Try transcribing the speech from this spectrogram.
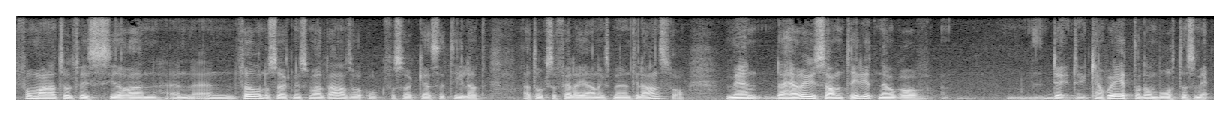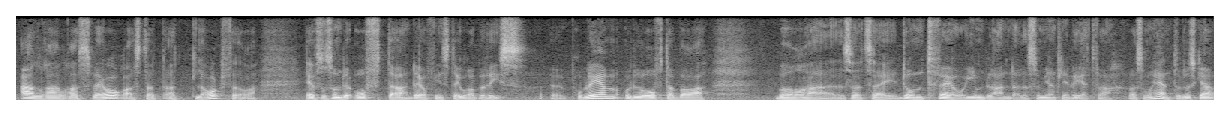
får man naturligtvis göra en, en, en förundersökning som allt annat och, och försöka se till att, att också fälla gärningsmännen till ansvar. Men det här är ju samtidigt några av det, det kanske är ett av de brotten som är allra, allra svårast att, att lagföra. Eftersom det ofta då finns stora bevisproblem och du ofta bara bara så att säga de två inblandade som egentligen vet vad, vad som har hänt. Och du ska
